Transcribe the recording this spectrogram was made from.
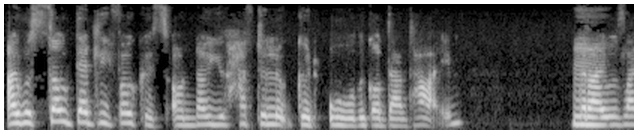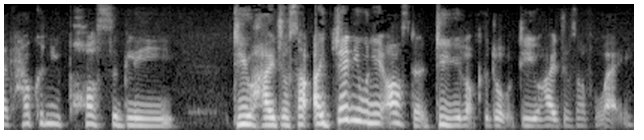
I was so deadly focused on no, you have to look good all the goddamn time that I Mm. was like, how can you possibly? Do you hide yourself? I genuinely asked her, "Do you lock the door? Do you hide yourself away?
